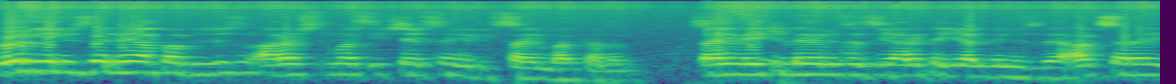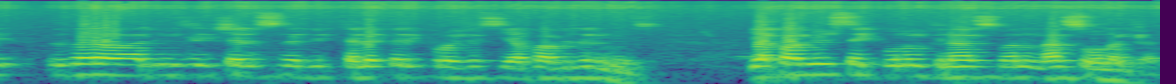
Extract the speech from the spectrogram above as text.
Bölgemizde ne yapabilirizin araştırması içerisine girdik Sayın Bakanım. Sayın vekillerimize ziyarete geldiğimizde Aksaray Ihlara Vadimizin içerisinde bir teleferik projesi yapabilir miyiz? Yapabilirsek bunun finansmanı nasıl olacak?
